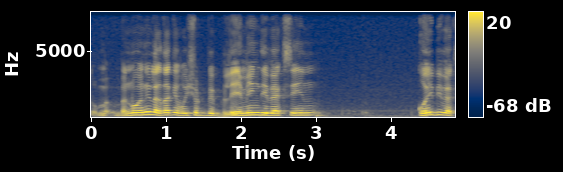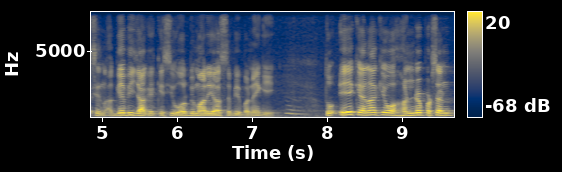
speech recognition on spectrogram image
तो मैनू ये नहीं लगता कि we should be blaming the vaccine कोई भी वैक्सीन आगे भी जाके किसी और बीमारी से भी बनेगी। तो ये कहना कि वो हंड्रेड परसेंट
